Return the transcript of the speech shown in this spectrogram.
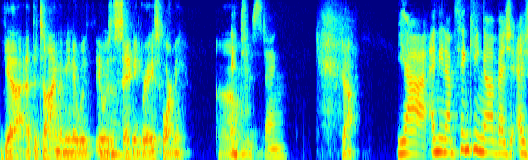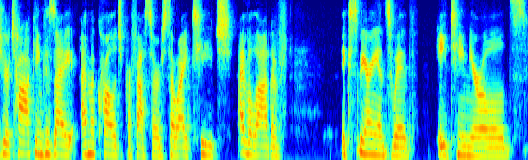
yeah at the time i mean it was it was a mm. saving grace for me um, interesting. yeah. Yeah i mean i'm thinking of as as you're talking because i i'm a college professor so i teach i have a lot of experience with 18 year olds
